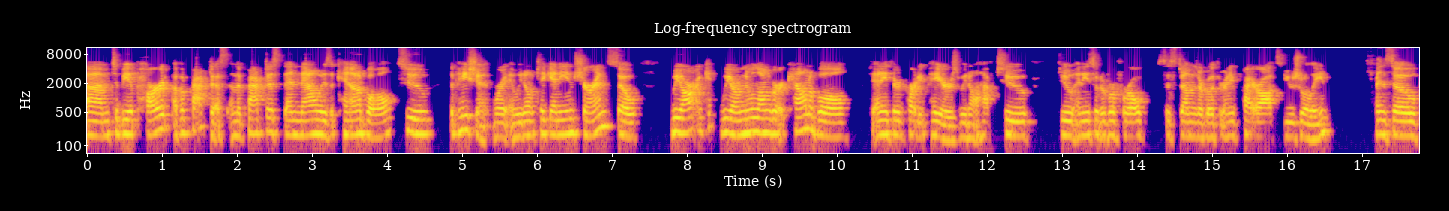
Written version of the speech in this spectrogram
um, to be a part of a practice. And the practice then now is accountable to the patient, right? And we don't take any insurance. So we are we are no longer accountable to any third party payers. We don't have to do any sort of referral systems or go through any prior auths usually. And so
